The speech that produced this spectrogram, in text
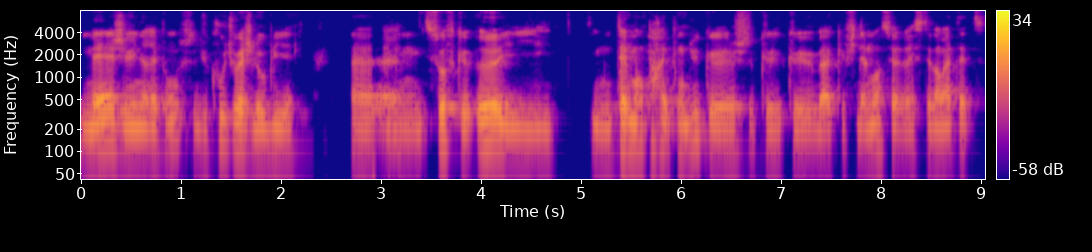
mais j'ai eu une réponse. Du coup, tu vois, je l'ai oublié. Euh, mmh. Sauf que eux, ils, ils m'ont tellement pas répondu que, que, que, bah, que finalement, c'est resté dans ma tête.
